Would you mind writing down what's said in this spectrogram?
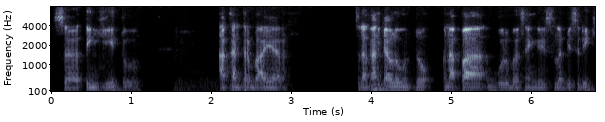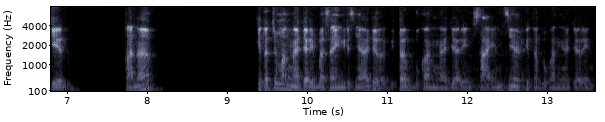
setinggi itu akan terbayar. Sedangkan kalau untuk kenapa guru bahasa Inggris lebih sedikit, karena kita cuma ngajarin bahasa Inggrisnya aja loh. Kita bukan ngajarin sainsnya, kita bukan ngajarin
